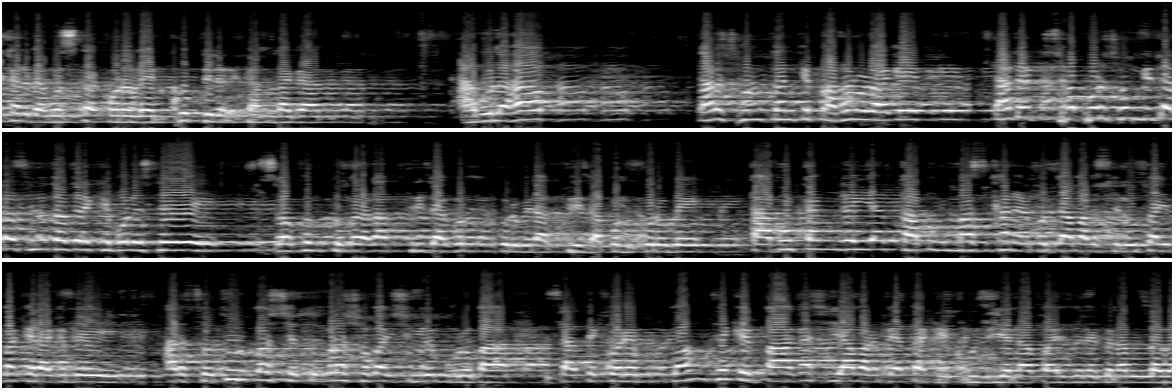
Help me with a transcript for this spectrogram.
থাকার ব্যবস্থা করলেন খুব দিলের কান লাগান আবুল আহাব তার সন্তানকে পাঠানোর আগে তাদের সফর সঙ্গী যারা ছিল তাদেরকে বলেছে, যখন তোমরা রাত্রি জাগরণ করবে, রাত্রি যাপন করবে, তাবু টাঙ্গাইয়া তাবুর মাঝখানের মধ্যে আমার ছেলে উতাইবাকে রাখবে। আর চতুর্পাশে তোমরা সবাই শুয়ে পড়বা, যাতে করে বন থেকে বাঘ আসি আমার বেটাকে খুঁজিয়ে না পায়। জোরে করে আল্লাহ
